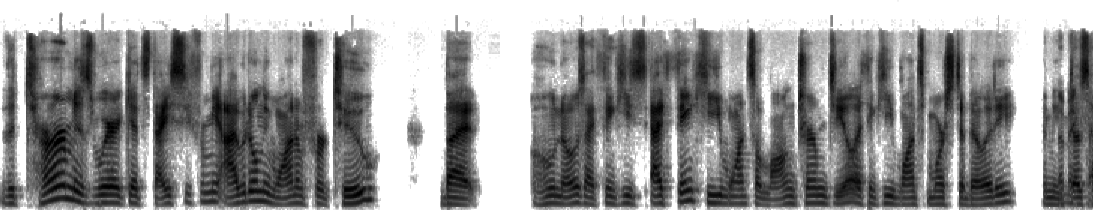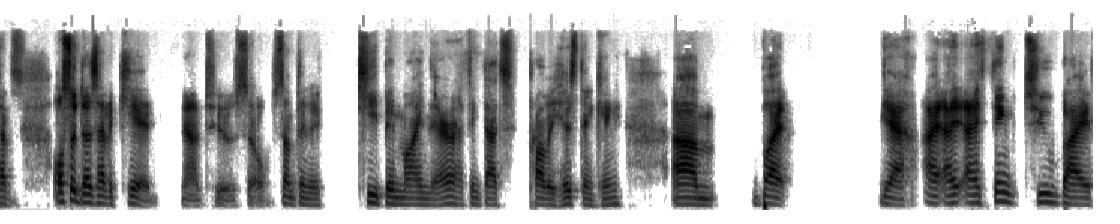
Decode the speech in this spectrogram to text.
The term is where it gets dicey for me. I would only want him for two, but who knows? I think he's. I think he wants a long term deal. I think he wants more stability. I mean, that he makes does have also does have a kid now too, so something to keep in mind there. I think that's probably his thinking. Um, but yeah, I, I, I think two by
